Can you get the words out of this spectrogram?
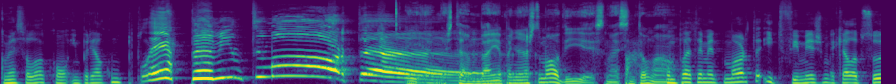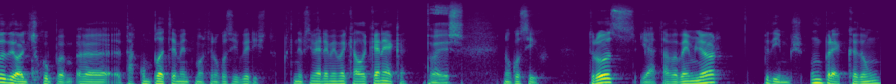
Começa logo com Imperial completamente morta! Mas também apanhaste mal dia, isso não é assim tão mal. Completamente morta e te fui mesmo aquela pessoa de olha, desculpa, eh, está completamente morta, eu não consigo ver isto. Porque ainda por cima era mesmo aquela caneca. Pois. Não consigo. Trouxe, já estava bem melhor. Pedimos um prego cada um.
